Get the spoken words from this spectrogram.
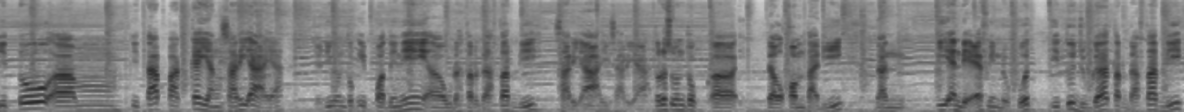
itu um, kita pakai yang syariah ya. Jadi untuk iPod ini uh, udah terdaftar di syariah, di syariah. Terus untuk uh, Telkom tadi dan INDF Indofood itu juga terdaftar di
